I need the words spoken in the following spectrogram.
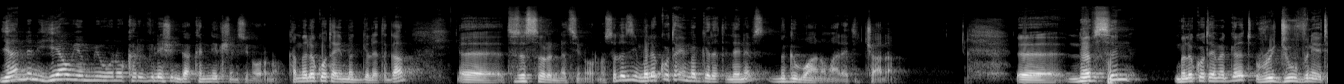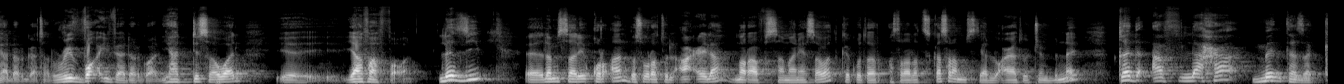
ያንን ህያው የሚሆነው ከ revelation ጋር connection ሲኖር ነው ከመለኮታዊ መገለጥ ጋር ትስስርነት ሲኖር ነው። ስለዚህ መለኮታዊ መገለጥ ለነፍስ ምግቧ ነው ማለት ይቻላል። ነፍስን መለኮታዊ መገለጥ rejuvenate ያደርጋታል revive ያደርገዋል ያድሰዋል ያፋፋዋል። ለዚህ ለምሳሌ ቁርአን በሱረቱል አዕላ ምዕራፍ 87 ከቁጥር 14 እስከ 15 ያሉ አያቶችን ብናይ ቀድ አፍላሐ መን ተዘካ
